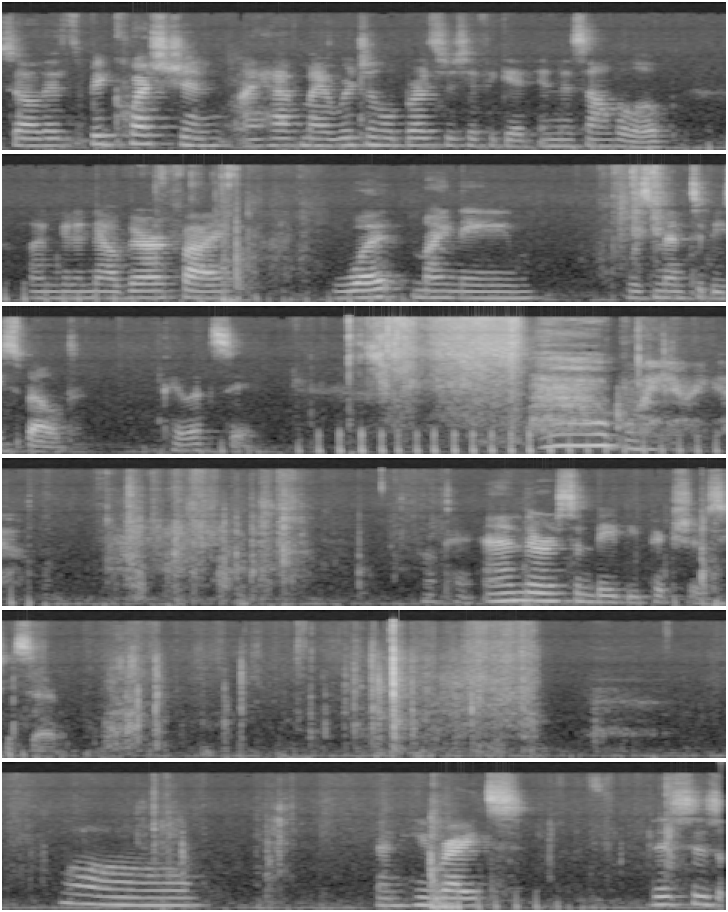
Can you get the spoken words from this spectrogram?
So there's a big question. I have my original birth certificate in this envelope. I'm going to now verify what my name was meant to be spelled. Okay, let's see. Oh boy, here we go. Okay, and there are some baby pictures, he said. Oh, and he writes, This is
